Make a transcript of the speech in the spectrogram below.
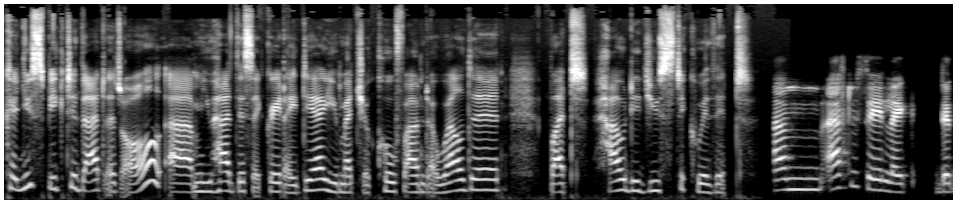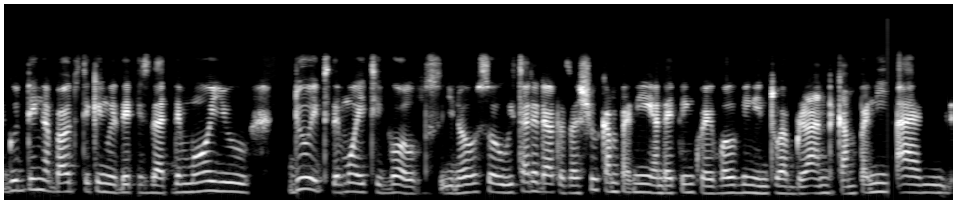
can you speak to that at all? Um, you had this a great idea, you met your co founder, Weldon, but how did you stick with it? Um, I have to say, like, the good thing about sticking with it is that the more you do it, the more it evolves, you know. So we started out as a shoe company, and I think we're evolving into a brand company. And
